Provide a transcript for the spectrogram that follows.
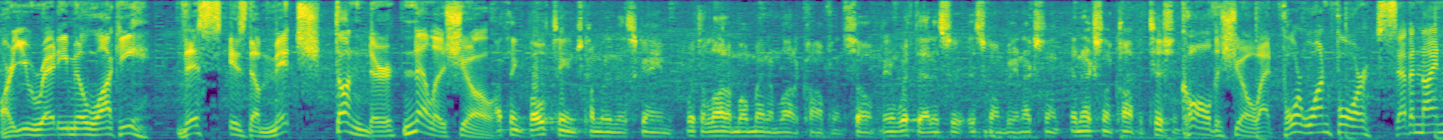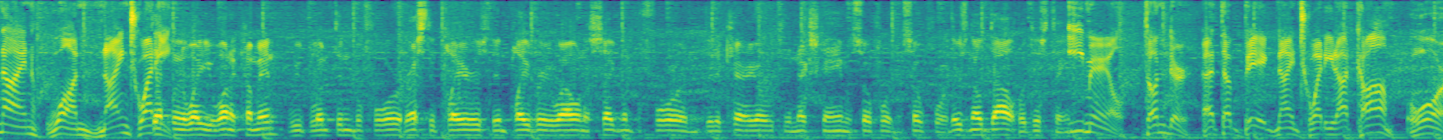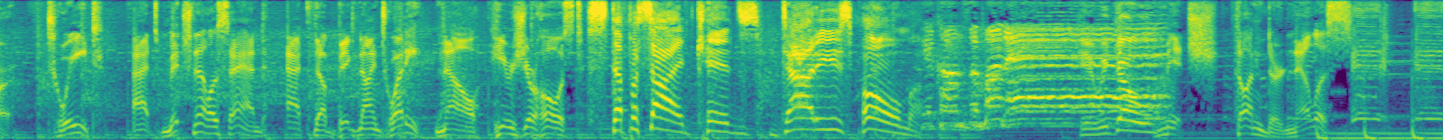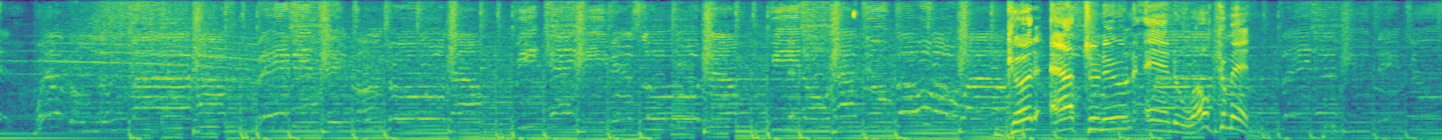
Are you ready, Milwaukee? This is the Mitch Thunder Nelles Show. I think both teams coming into this game with a lot of momentum, a lot of confidence. So, and with that, it's a, it's going to be an excellent an excellent competition. Call the show at 414-799-1920. Definitely the way you want to come in. We've limped in before. Rested players didn't play very well in a segment before, and did it carry over to the next game, and so forth and so forth. There's no doubt with this team. Email thunder at thebig920.com or tweet at Mitch Nelles and at the Big 920. Now, here's your host. Step aside, kids. Daddy's home. Here comes the money. Here we go. Mitch Thunder Nelles. Good afternoon and welcome in.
